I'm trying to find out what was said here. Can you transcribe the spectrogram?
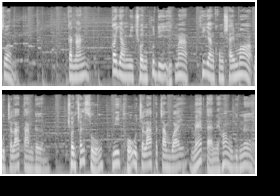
ส้วม กันนั้นก็ยังมีชนผู้ดีอีกมากที่ยังคงใช้หม้ออุจจาระตามเดิม ชนชั้นสูงมีโถอุจจาระประจำไว้แม้แต่ในห้องดินเนอร์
